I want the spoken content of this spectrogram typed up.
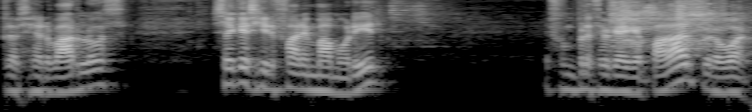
preservarlos. Sé que Sirfaren va a morir. Es un precio que hay que pagar, pero bueno.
